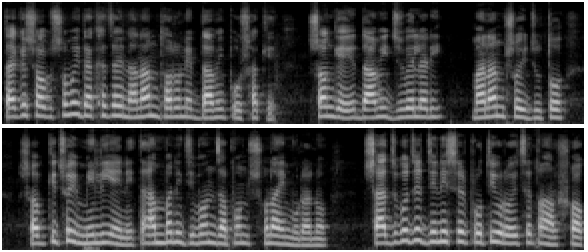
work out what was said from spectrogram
তাকে সবসময় দেখা যায় নানান ধরনের দামি পোশাকে। সঙ্গে দামি জুয়েলারি, মানানসই জুতো সবকিছুই মিলিয়ে নিতে আম্বানি জীবনযাপন সোনায় মোড়ানো। সাজগোজের জিনিসের প্রতিও রয়েছে তাঁর শখ।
